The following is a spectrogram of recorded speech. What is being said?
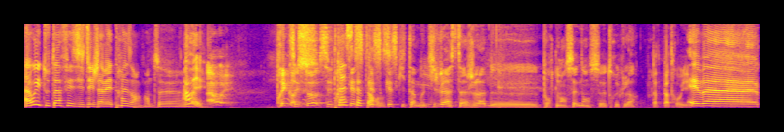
Ah oui, tout à fait, c'était j'avais 13 ans quand... euh, Ah ouais Ah ouais C'est Précoce toi, c'est qu'est-ce, 14. qu'est-ce- qu'est-ce qui t'a motivé à cet âge-là de, pour te lancer dans ce truc-là? Pas de patrouille. Eh ben,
